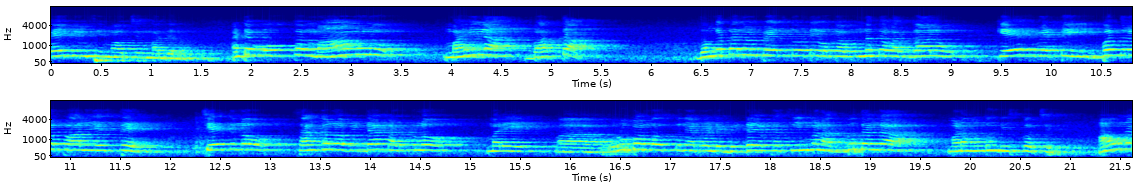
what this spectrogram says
జైబీం సినిమా వచ్చింది మధ్యలో. అంటే ఒక్క మామూలు మహిళ భర్త దొంగతనం పేరుతోటి ఒక ఉన్నత వర్గాలు కేసు పెట్టి ఇబ్బందుల పాలు చేస్తే చేతిలో సంఖలో బిడ్డ కడుపులో మరి రూపం పోసుకునేటువంటి బిడ్డ యొక్క సినిమాను అద్భుతంగా మన ముందుకు తీసుకొచ్చింది. అవునా?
